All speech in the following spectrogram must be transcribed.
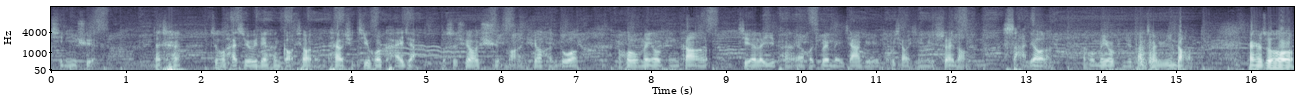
麒麟血，但是最后还是有一点很搞笑的，他要去激活铠甲，不是需要血嘛，需要很多，然后闷油瓶刚接了一盆，然后就被美嘉给不小心给摔倒洒掉了，然后闷油瓶就当场晕倒了。但是最后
